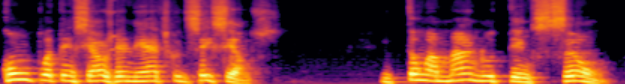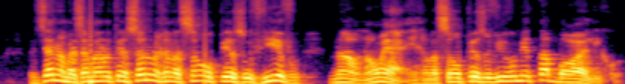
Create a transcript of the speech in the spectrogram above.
com um potencial genético de 600. Então, a manutenção. Dizer, não, mas a manutenção em relação ao peso vivo. Não, não é. Em relação ao peso vivo metabólico.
